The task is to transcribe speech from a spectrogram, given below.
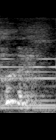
Ha ha ha!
